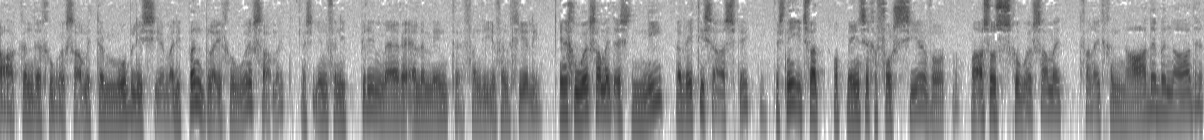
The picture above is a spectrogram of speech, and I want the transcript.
rakende gehoorsaamheid te mobiliseer, maar die punt bly gehoorsaamheid is een van die primêre elemente van die evangelie. En gehoorsaamheid is nie 'n wettiese aspek nie. Dis nie iets wat op mense geforseer word nie, maar as ons gehoorsaamheid vanuit genade benader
